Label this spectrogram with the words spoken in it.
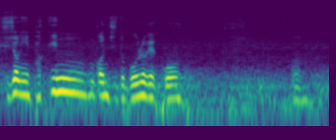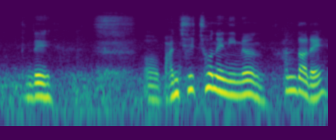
규정이 바뀐 건지도 모르겠고. 어. 근데 어 17,000엔이면 한 달에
